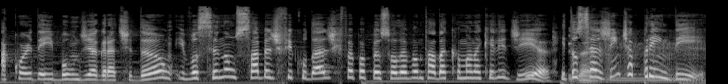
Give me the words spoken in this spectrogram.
acordei bom dia, gratidão, e você não sabe a dificuldade que foi pra pessoa levantar da cama naquele dia. Então, se a gente aprender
